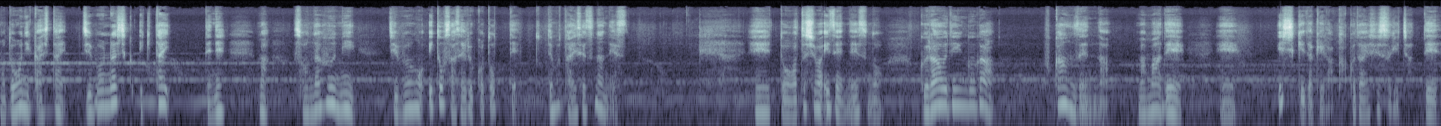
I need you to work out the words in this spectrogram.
もうどうにかしたい自分らしく生きたいってねまあそんな風に自分を意図させることってっても大切なんです。えっ、と私は以前ねそのグラウディングが不完全なままで、えー、意識だけが拡大しすぎちゃって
